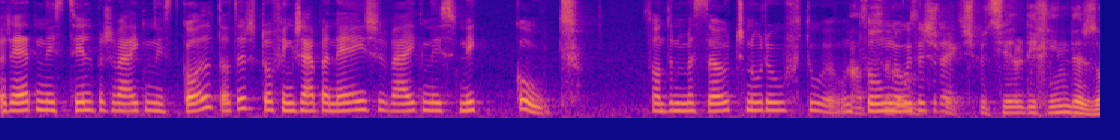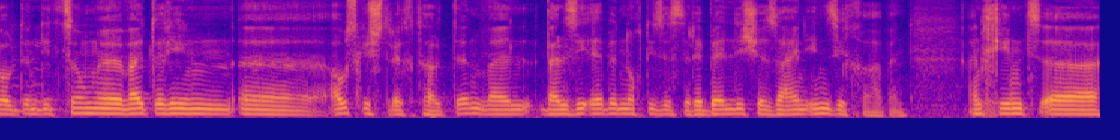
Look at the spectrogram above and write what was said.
Reden ist Silber, Schweigen ist Gold, oder? Du findest eben, nein, Schweigen ist nicht Gold sondern man soll die Schnur auftun und die Zunge rausstrecken. Speziell die Kinder sollten mhm. die Zunge weiterhin äh, ausgestreckt halten, weil, weil sie eben noch dieses rebellische Sein in sich haben. Ein Kind äh, äh,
